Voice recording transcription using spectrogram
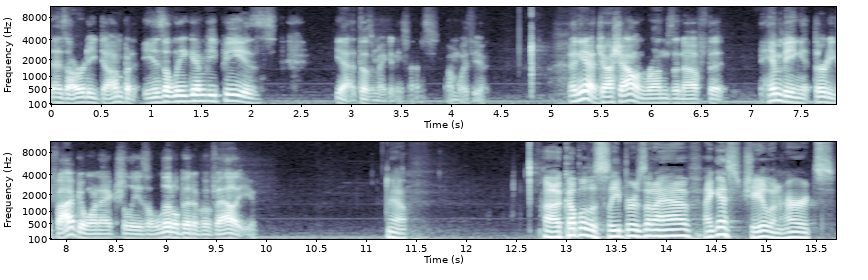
has already done, but is a league MVP. Is yeah, it doesn't make any sense. I'm with you. And yeah, Josh Allen runs enough that him being at 35 to 1 actually is a little bit of a value. Yeah. Uh, a couple of the sleepers that I have, I guess Jalen Hurts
